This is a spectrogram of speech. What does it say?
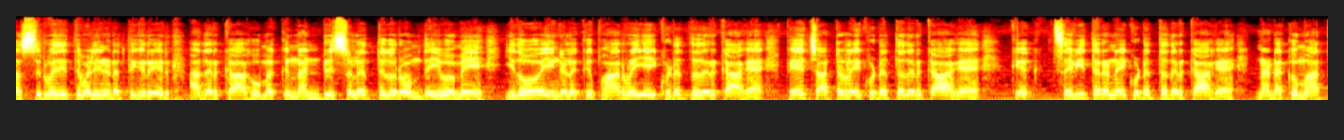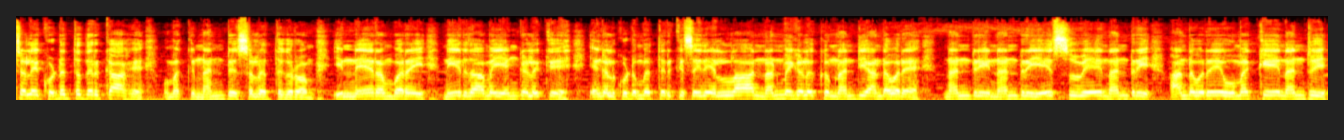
ஆசிர்வதித்து வழிநடத்துகிறீர். அதற்காக உமக்கு நன்றி செலுத்துகிறோம். தெய்வமே இதோ எங்களுக்கு பார்வையை கொடுத்ததற்காக பேச்சாற்றலை கொடுத்ததற்காக செவித்திறனை கொடுத்ததற்காக நடக்கும் ஆற்றலை கொடுத்ததற்காக உமக்கு நன்றி செலுத்துகிறோம். இந்நேரம் வரை நீர்தாமை எங்களுக்கு எங்கள் குடும்பத்திற்கு செய்த எல்லா நன்மைகளுக்கும் நன்றி ஆண்டவரே. நன்றி நன்றி இயேசுவே நன்றி. ஆண்டவரே உமக்கே நன்றி.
